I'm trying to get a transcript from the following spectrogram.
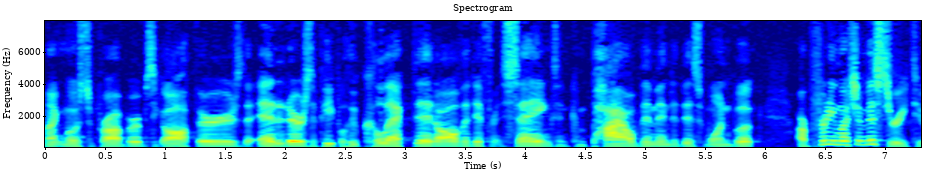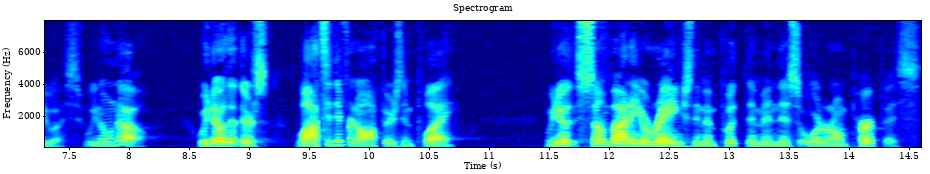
Like most of Proverbs, the authors, the editors, the people who collected all the different sayings and compiled them into this one book are pretty much a mystery to us. We don't know. We know that there's lots of different authors in play. We know that somebody arranged them and put them in this order on purpose.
